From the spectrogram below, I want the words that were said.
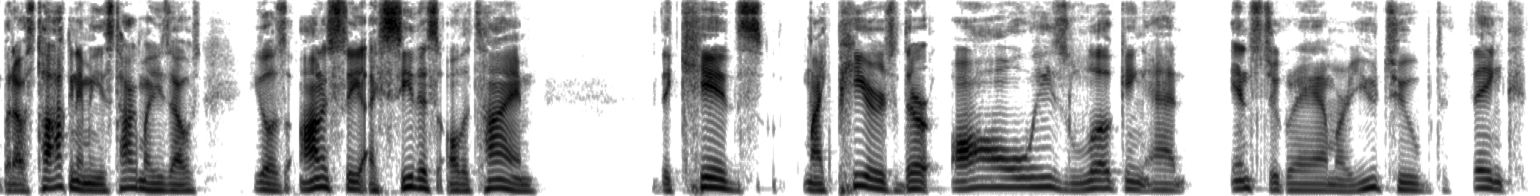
but I was talking to him. He's talking about he's always, he goes, honestly, I see this all the time. The kids, my peers, they're always looking at Instagram or YouTube to think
